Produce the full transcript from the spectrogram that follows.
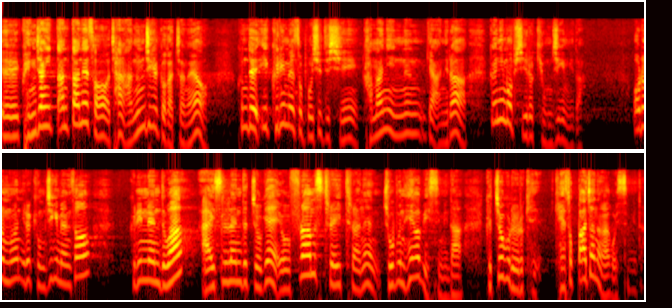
에 굉장히 단단해서 잘 안 움직일 것 같잖아요. 근데 이 그림에서 보시듯이 가만히 있는 게 아니라 끊임없이 이렇게 움직입니다. 얼음은 이렇게 움직이면서 그린랜드와 아이슬란드 쪽에 요 Fram Strait라는 좁은 해협이 있습니다. 그쪽으로 이렇게 계속 빠져나가고 있습니다.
